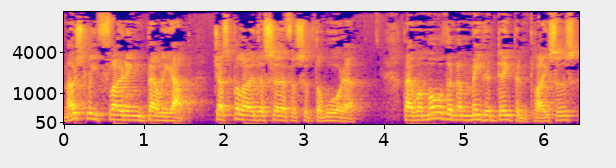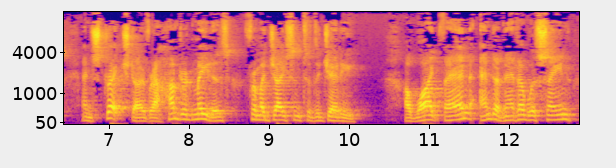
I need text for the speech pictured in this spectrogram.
mostly floating belly up, just below the surface of the water. They were more than a metre deep in places and stretched over a hundred metres from adjacent to the jetty. A white van and a netter were seen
